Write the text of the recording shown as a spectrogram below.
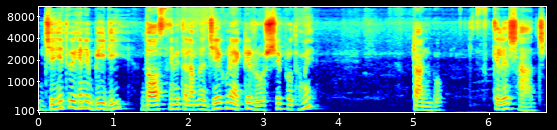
যেহেতু এখানে বিডি দশ সেমি তাহলে আমরা যে কোনো একটি রশ্মি প্রথমে টানব। স্কেলের সাহায্যে।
